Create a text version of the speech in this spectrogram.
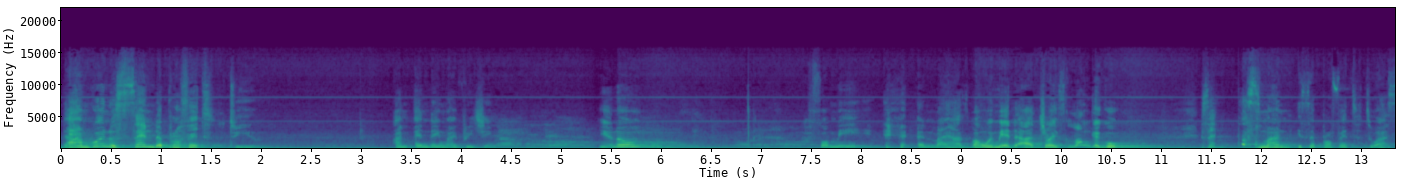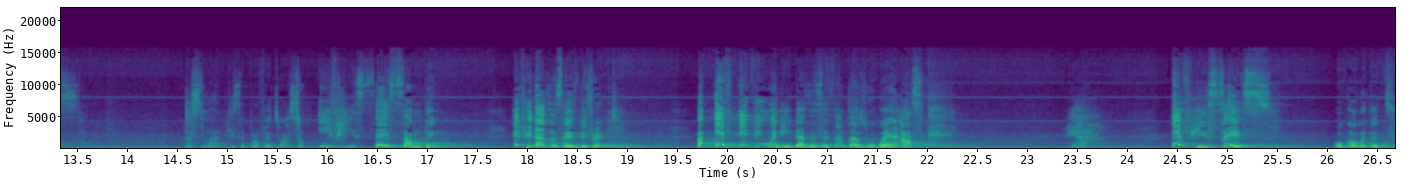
that I'm going to send the prophet to you. I'm ending my preaching. You know, for me and my husband, we made our choice long ago. He said, This man is a prophet to us. This man, he's a prophet to us. So if he says something, if he doesn't say it's different. But if even when he doesn't say, sometimes we'll go and ask. Yeah. If he says, we'll go with it.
